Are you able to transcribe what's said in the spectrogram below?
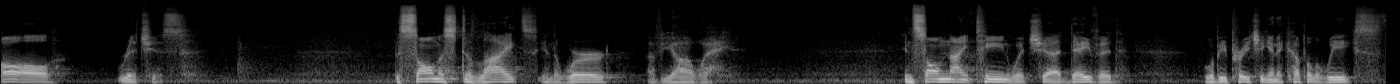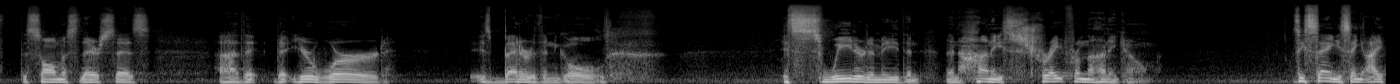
all riches. The psalmist delights in the word of Yahweh. In Psalm 19, which uh, David will be preaching in a couple of weeks, the psalmist there says uh, that, that your word is better than gold. It's sweeter to me than, than honey straight from the honeycomb. What's he saying? He's saying, I,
